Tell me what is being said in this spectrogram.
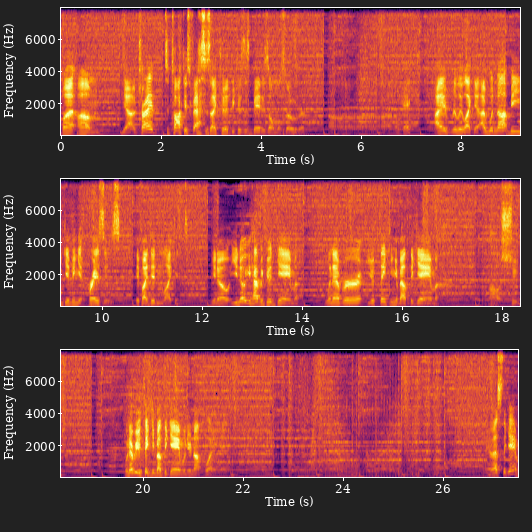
But, um, yeah, I tried to talk as fast as I could because this beta is almost over. Uh, okay. I really like it. I would not be giving it praises if I didn't like it. You know, you know you have a good game whenever you're thinking about the game. Oh, shoot whenever you're thinking about the game when you're not playing it. And that's the game.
